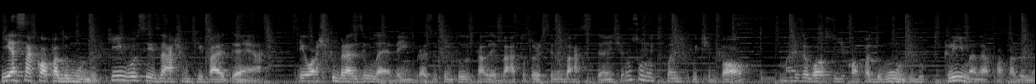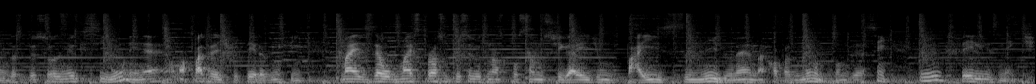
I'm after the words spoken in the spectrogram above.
E essa Copa do Mundo? Quem vocês acham que vai ganhar? Eu acho que o Brasil leva, hein? O Brasil tem tudo para levar, tô torcendo bastante. Eu não sou muito fã de futebol, mas eu gosto de Copa do Mundo, do clima da Copa do Mundo. As pessoas meio que se unem, né? É uma pátria de chuteiras, enfim. Mas é o mais próximo possível que nós possamos chegar aí de um país unido, né? Na Copa do Mundo, vamos dizer assim. Infelizmente.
